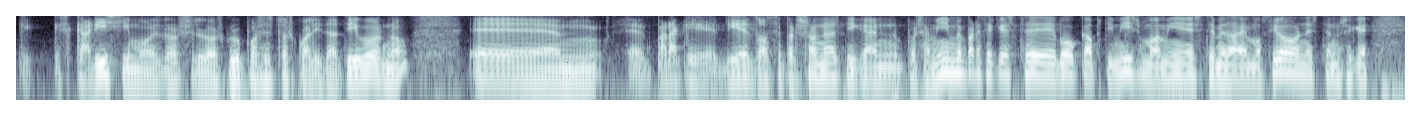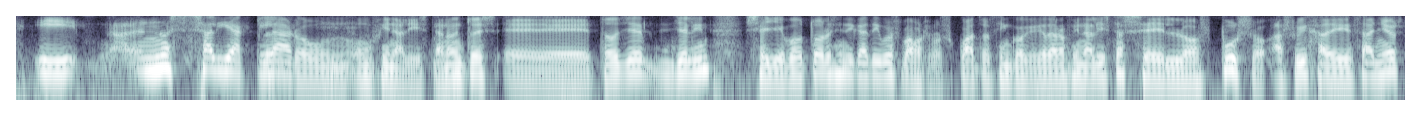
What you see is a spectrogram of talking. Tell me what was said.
que es carísimo los, los grupos estos cualitativos, ¿no? Eh, eh, para que 10, 12 personas digan, pues a mí me parece que este evoca optimismo, a mí este me da emoción, este no sé qué. Y ah, no salía claro un, un finalista, ¿no? Entonces, eh, Todd Ye- Yellin se llevó todos los indicativos, vamos, los 4 o 5 que quedaron finalistas, se los puso a su hija de 10 años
